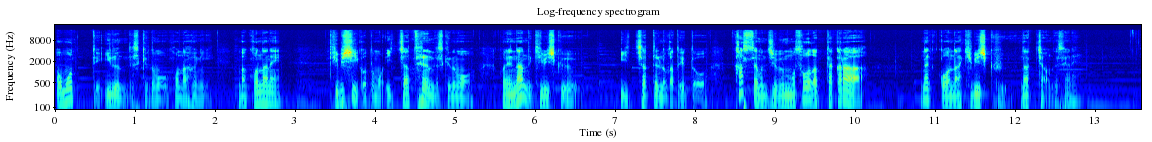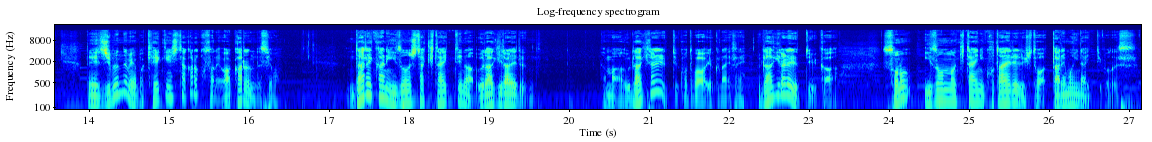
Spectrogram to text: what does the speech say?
思っているんですけども、こんな風に。まあ、こんなね、厳しいことも言っちゃってるんですけども、これなんで厳しく言っちゃってるのかというと、かつても自分もそうだったから、なんかこんな厳しくなっちゃうんですよね。で、自分でもやっぱ経験したからこそね、わかるんですよ。誰かに依存した期待っていうのは裏切られる。まあ、裏切られるっていう言葉は良くないですね。裏切られるっていうか、その依存の期待に応えれる人は誰もいないっていうことです。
